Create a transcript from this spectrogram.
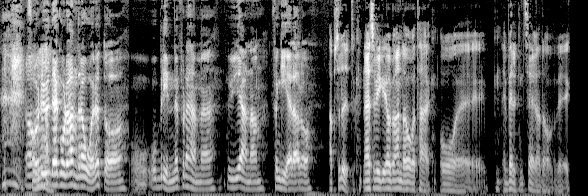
ja och du, där går du andra året då och, och brinner för det här med hur hjärnan fungerar och Absolut. Nej, så jag går andra året här och eh, är väldigt intresserad av eh,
